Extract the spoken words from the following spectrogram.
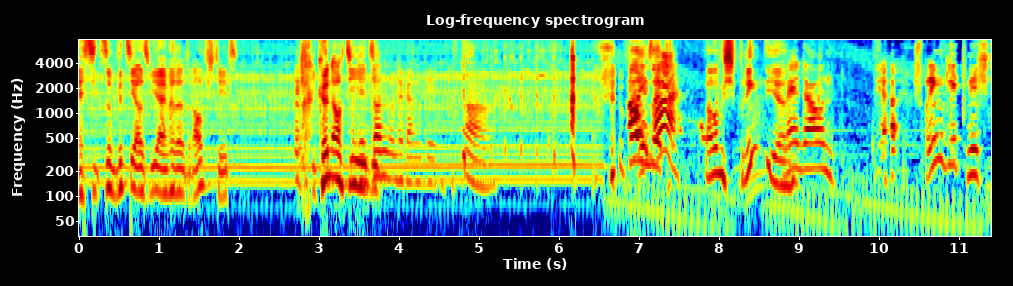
Es sieht so witzig aus, wie er einfach da drauf steht. Ihr könnt auch Und die. den die Sonnenuntergang gegen. Ah. warum, seid- aua! warum springt ihr? Man down! Ja, springen geht nicht.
